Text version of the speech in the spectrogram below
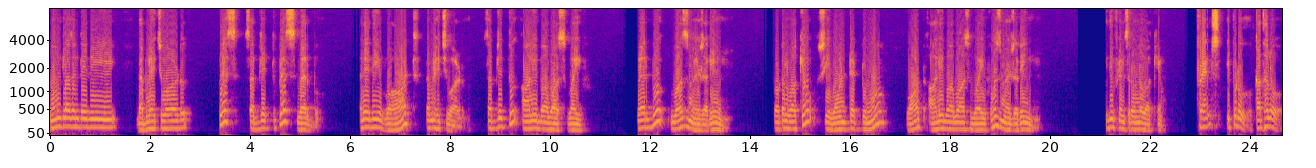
noun clause అంటే ఇది WH word plus subject plus verb అదేది what WH word subject Ali Baba's wife verb was measuring total వాక్యం she wanted to know what Ali Baba's wife was measuring ఇది ఫ్రెండ్స్ రెండో వాక్యం ఫ్రెండ్స్ ఇప్పుడు కథలో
